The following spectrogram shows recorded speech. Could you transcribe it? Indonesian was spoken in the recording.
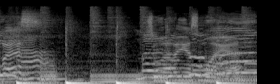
nafas. suaranya semua ya.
